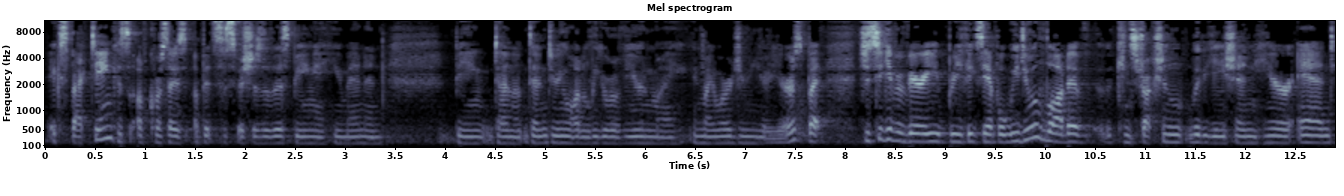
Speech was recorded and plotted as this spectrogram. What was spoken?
expecting. Because of course I was a bit suspicious of this being a human and being done, done doing a lot of legal review in my in my more junior years. But just to give a very brief example, we do a lot of construction litigation here, and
